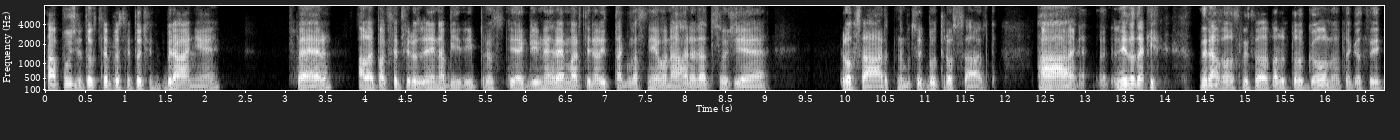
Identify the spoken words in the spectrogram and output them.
chápu, že to chce prostě točit v bráně, fair, ale pak se přirozeně nabízí prostě, když nehraje Martinelli, tak vlastně jeho náhrada, což je Trossard, nebo což byl Trossard. A mě to taky nedávalo smysl, ale padl toho gol, no, tak asi,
